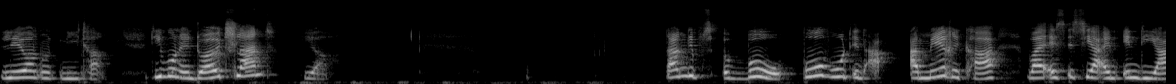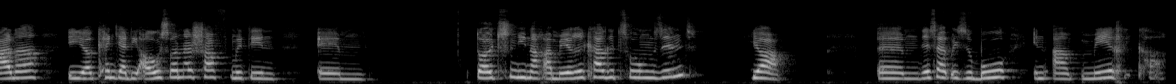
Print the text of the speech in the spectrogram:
Leon und Nita. Die wohnen in Deutschland. Ja. Dann gibt es Bo. Bo wohnt in Amerika, weil es ist ja ein Indianer. Ihr kennt ja die Auswanderschaft mit den ähm, Deutschen, die nach Amerika gezogen sind. Ja. Ähm, deshalb ist Bo in Amerika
